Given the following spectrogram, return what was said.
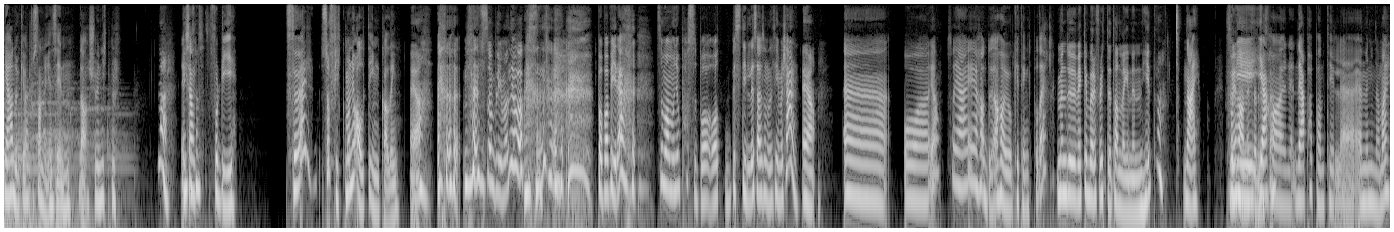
Jeg hadde jo ikke vært hos tannlegen siden da 2019. Nei, Ikke sant? Fordi før så fikk man jo alltid innkalling. Ja. Men så blir man jo voksen på papiret. Så må man jo passe på å bestille seg sånne timer sjøl. ja. Eh, og ja, så jeg, hadde, jeg har jo ikke tenkt på det. Men du vil ikke bare flytte tannlegen din hit, da? Nei. Fordi den jeg har Det er pappaen til eh, en venninne av meg,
